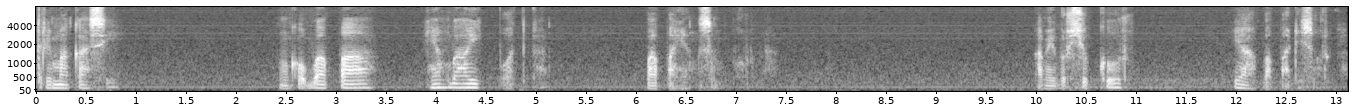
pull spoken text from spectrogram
Terima kasih, Engkau Bapa yang baik buat kami, Bapa yang sempurna. Kami bersyukur, ya Bapa di sorga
